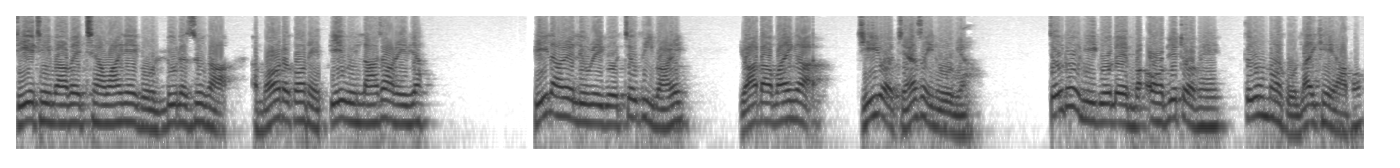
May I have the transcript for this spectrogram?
ဒီအချိန်မှာပဲခြံဝိုင်းလေးကိုလူတစုကအမောတကောနဲ့ပြေးဝင်လာကြတယ်ဗျာပြေးလာတဲ့လူတွေကိုကြုတ်သိပါတယ်ရွာတော်ပိုင်းကကြီးတော်ကျန်းစိန်တို့ဗျာကျုပ်တို့ညီကိုလည်းမအော်ပြစ်တော့ပဲသူတို့နောက်ကိုလိုက်ခဲ့တာပေါ့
